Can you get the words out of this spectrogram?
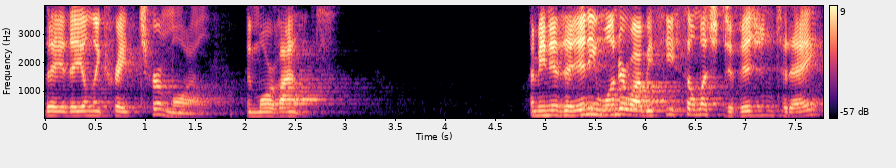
they, they only create turmoil and more violence. I mean, is it any wonder why we see so much division today?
